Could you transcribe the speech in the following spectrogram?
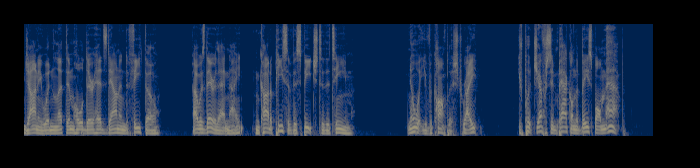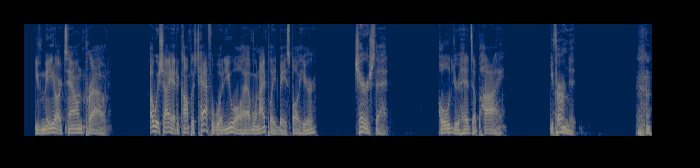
Johnny wouldn't let them hold their heads down in defeat, though. I was there that night and caught a piece of his speech to the team. You know what you've accomplished, right? You've put Jefferson back on the baseball map. You've made our town proud. I wish I had accomplished half of what you all have when I played baseball here. Cherish that. Hold your heads up high. You've earned it.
